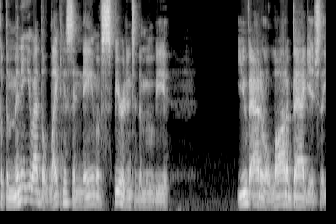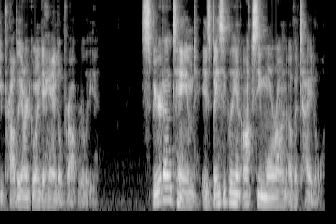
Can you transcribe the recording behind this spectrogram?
But the minute you add the likeness and name of Spirit into the movie, you've added a lot of baggage that you probably aren't going to handle properly. Spirit Untamed is basically an oxymoron of a title.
